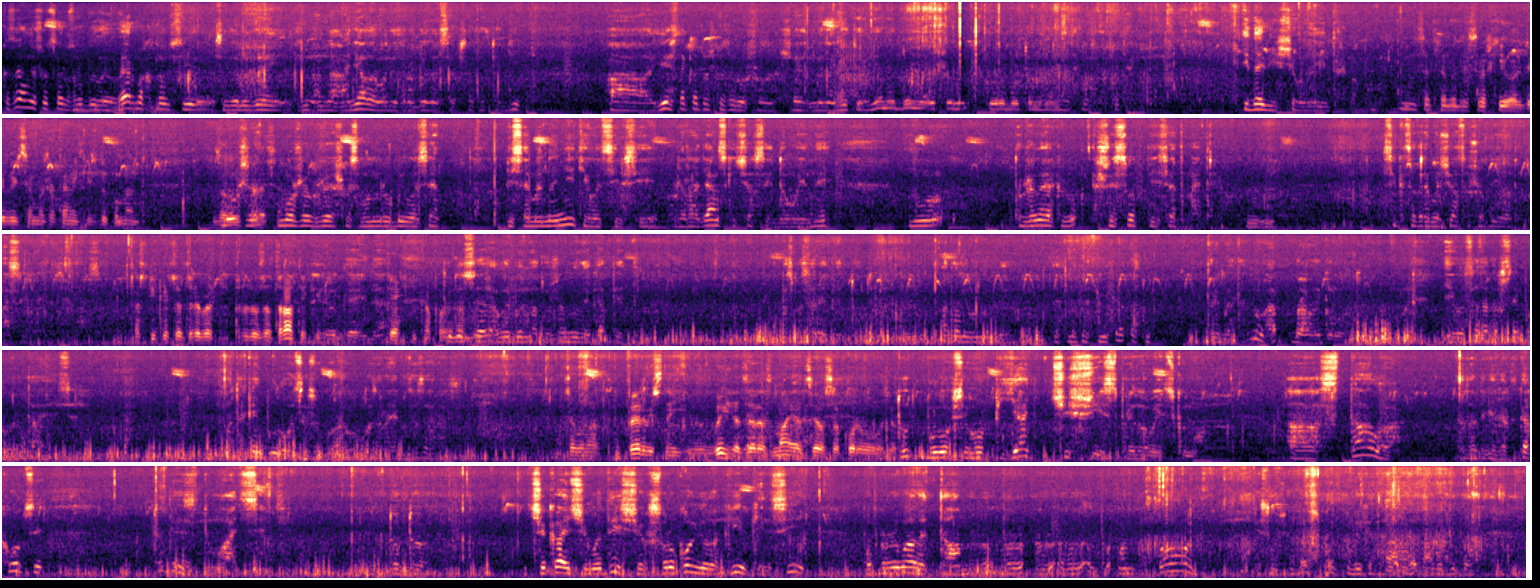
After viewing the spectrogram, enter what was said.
Ну, казали, що це зробили вермахтовці, сюди людей наганяли, вони зробили все тут тоді. А є така точка зору, що ще менонітів. Я не думаю, що ми таку роботу менонітів можна потягнути. І навіщо воно їм треба було? Ну, це треба десь в архівах дивитися, може там якісь документи залишилися. може вже щось воно робилося після менонітів, оці всі вже радянські часи до війни. Ну, то вже, я кажу, 650 метрів. Скільки це треба часу, щоб тут насипати? А скільки це треба трудозатрати, І людей, да. техніка Тут повинна оце бути. глибина дуже велика під безпосередньо тут. А далі воно буде. Як метр 50, а тут 3 метри. Ну, брали ґрунт. І оце зараз все повертається. Отаке було це Сокорове озеро, як це зараз. Це вона первісний вигляд зараз має це Осокорове озеро. Тут було всього 5 чи 6 при Новицькому. А стало, за такі як каховці, то десь 20. Тобто, чекаючи води, ще в 40-ві роки в кінці попроривали там, вихід.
